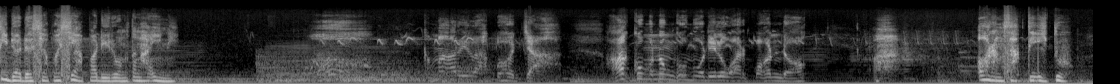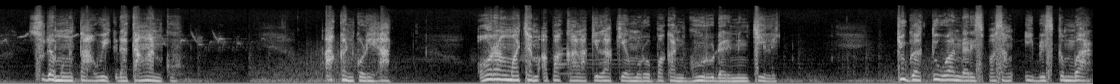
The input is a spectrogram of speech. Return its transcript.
Tidak ada siapa-siapa di ruang tengah ini. Kemarilah bocah. Aku menunggumu di luar pondok. Orang sakti itu sudah mengetahui kedatanganku. Akan kulihat Orang macam apakah laki-laki yang merupakan guru dari Neng Cilik? Juga tuan dari sepasang iblis kembar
